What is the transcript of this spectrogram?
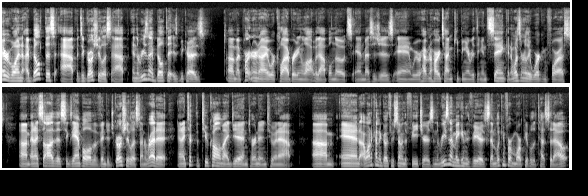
Hey everyone, I built this app. It's a grocery list app. And the reason I built it is because uh, my partner and I were collaborating a lot with Apple Notes and messages, and we were having a hard time keeping everything in sync, and it wasn't really working for us. Um, and I saw this example of a vintage grocery list on Reddit, and I took the two column idea and turned it into an app. Um, and I want to kind of go through some of the features. And the reason I'm making this video is because I'm looking for more people to test it out.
